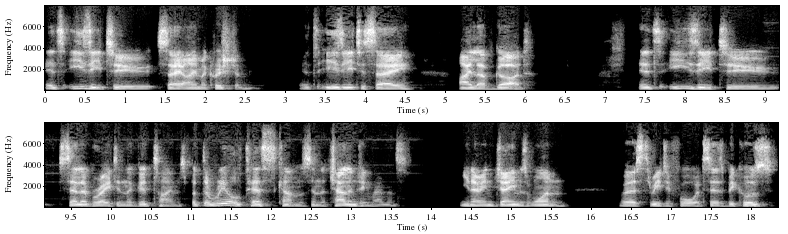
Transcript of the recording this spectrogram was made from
It's easy to say, I'm a Christian. It's easy to say, I love God. It's easy to celebrate in the good times, but the real test comes in the challenging moments. You know, in James 1, verse 3 to 4, it says, Because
